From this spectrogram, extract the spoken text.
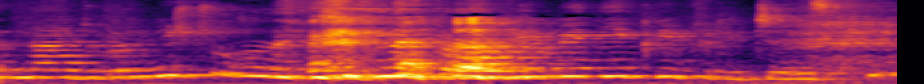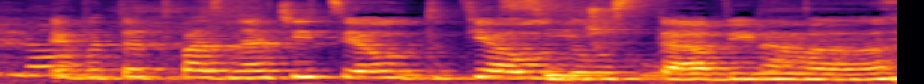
е най-добре нищо да не, правим и никакви прически. Но Е, бе, то това значи цялото тяло да всичко, оставим. Да,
